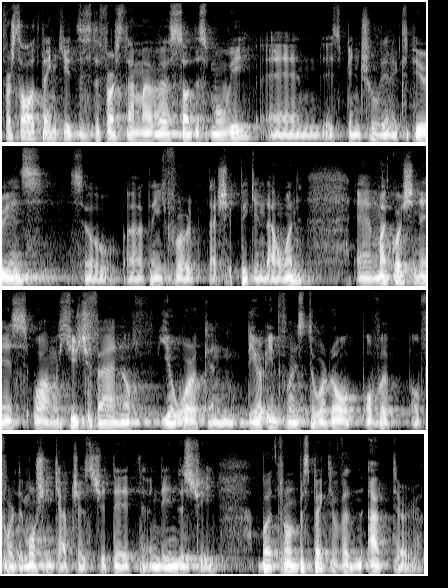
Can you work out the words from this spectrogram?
first of all, thank you. This is the first time I ever saw this movie, and it's been truly an experience. So uh, thank you for actually picking that one. And my question is, well, I'm a huge fan of your work and your influence toward all a, for the motion captures you did in the industry. But from a perspective of an actor,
